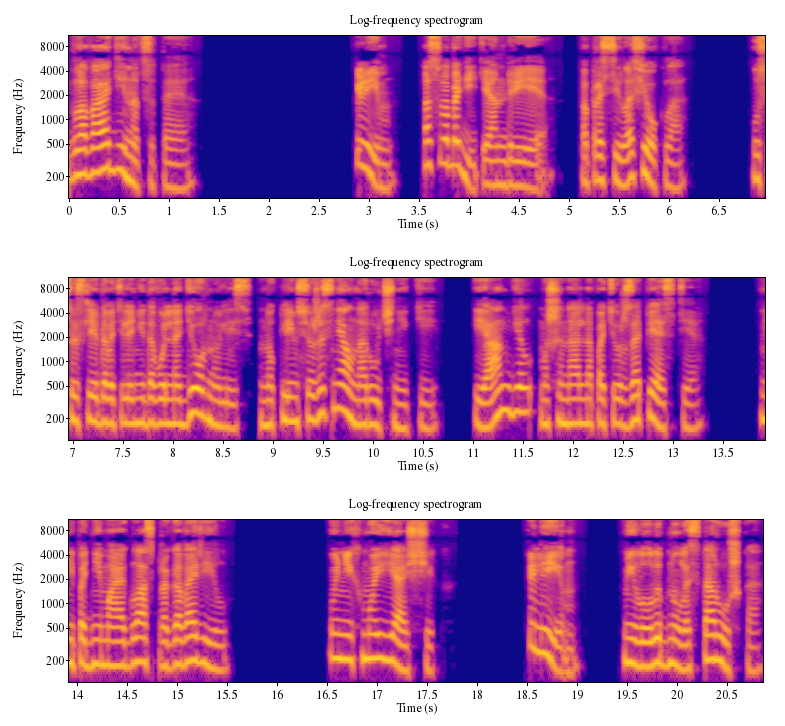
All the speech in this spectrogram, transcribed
Глава одиннадцатая. «Клим, освободите Андрея», — попросила Фёкла. Усы следователя недовольно дернулись, но Клим все же снял наручники, и ангел машинально потер запястье. Не поднимая глаз, проговорил. «У них мой ящик». «Клим», — мило улыбнулась старушка.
